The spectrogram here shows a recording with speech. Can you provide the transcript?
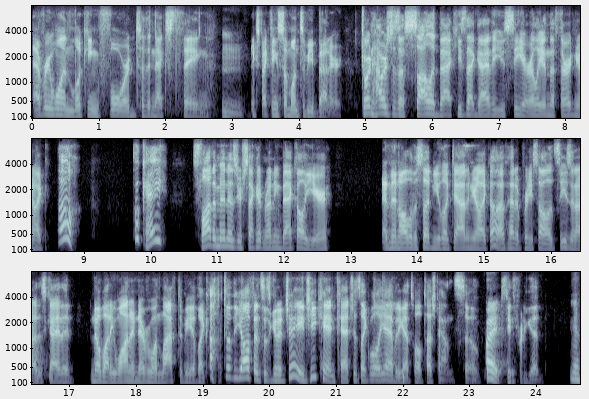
everyone looking forward to the next thing, Hmm. expecting someone to be better. Jordan Howard's just a solid back. He's that guy that you see early in the third, and you're like, oh, okay. Slot him in as your second running back all year. And then all of a sudden you look down and you're like, oh, I've had a pretty solid season out of this guy that nobody wanted and everyone laughed at me of like, oh, the offense is going to change. He can't catch. It's like, well, yeah, but he got 12 touchdowns. So Right. seems pretty good. Yeah,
